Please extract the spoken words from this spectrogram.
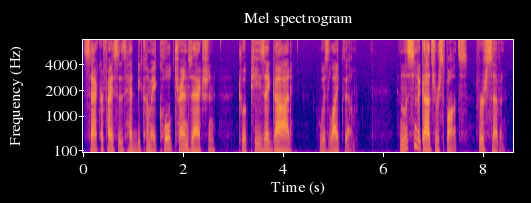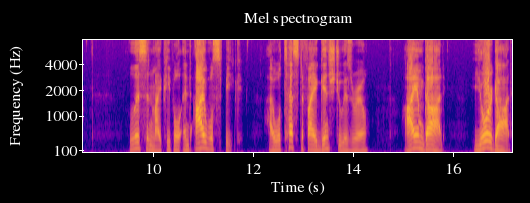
Sacrifices had become a cold transaction to appease a God who is like them. And listen to God's response. Verse 7 Listen, my people, and I will speak. I will testify against you, Israel. I am God, your God.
